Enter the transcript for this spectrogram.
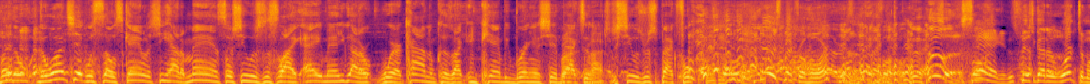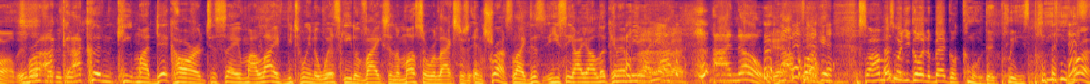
But the, the one chick was so scandalous. She had a man, so she was just like, "Hey, man, you gotta wear a condom because like you can't be bringing shit back Right, to." right. She was respectful. respectful whore. so, So, this bitch got to work tomorrow. Bitch. bro, I, c- I couldn't keep my dick hard to save my life between the whiskey, the Vikes, and the muscle relaxers. And trust, like this, you see how y'all looking at me? Like I, I know, I fucking. So I'm. That's when you go in the back. Go, come on, dick, please, please. Bruh,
